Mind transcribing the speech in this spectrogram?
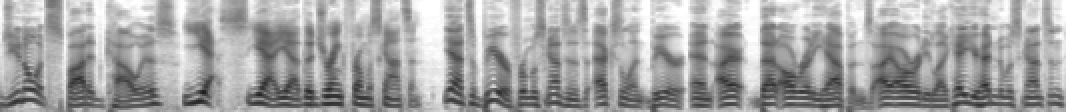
Do you know what spotted cow is? Yes, yeah, yeah, the drink from Wisconsin. Yeah, it's a beer from Wisconsin. It's excellent beer, and I that already happens. I already like, hey, you're heading to Wisconsin,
